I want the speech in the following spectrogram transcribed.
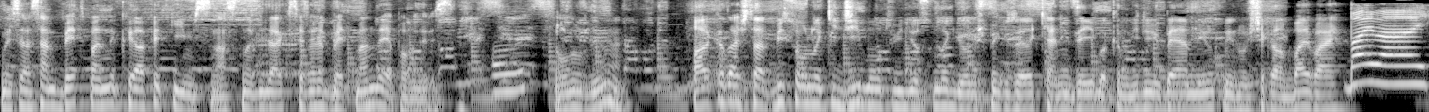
Mesela sen Batman'li kıyafet giymişsin. Aslında bir dahaki sefere Batman de yapabiliriz. Olur. Olur değil mi? Arkadaşlar bir sonraki Gmod videosunda görüşmek üzere. Kendinize iyi bakın. Videoyu beğenmeyi unutmayın. Hoşçakalın. Bay bay. Bay bay.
